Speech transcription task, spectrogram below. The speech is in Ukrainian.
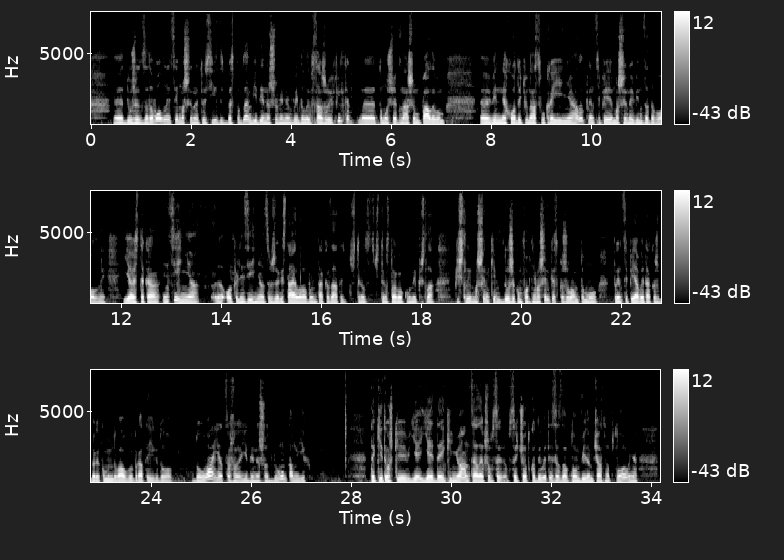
Е, Дуже задоволений цією машиною, тобто їздить без проблем. Єдине, що він видалив сажовий фільтр, е, тому що як з нашим паливом він не ходить у нас в Україні, але в принципі машиною він задоволений. Є ось така інсігнія, Opel Insignia, це вже рестайлова, будемо так казати. 14, 14 року вони пішла, пішли машинки. Дуже комфортні машинки, скажу вам. Тому, в принципі, я би також би рекомендував би брати їх до, до уваги. Це ж єдине, що двигун там їх. Такі трошки є, є деякі нюанси, але якщо все, все чітко дивитися за автомобілем, час на обслуговування,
